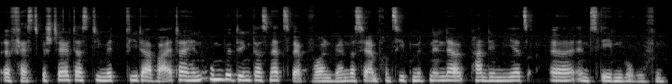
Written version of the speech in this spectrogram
äh, festgestellt, dass die Mitglieder weiterhin unbedingt das Netzwerk wollen. Wir haben das ja im Prinzip mitten in der Pandemie jetzt äh, ins Leben gerufen.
